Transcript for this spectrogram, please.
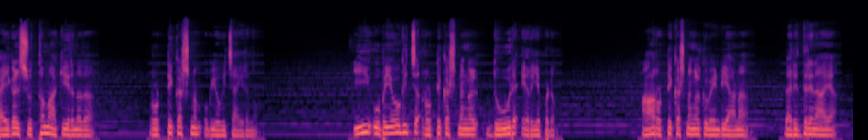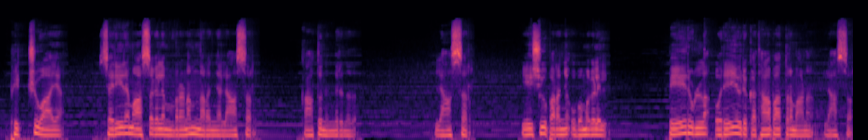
കൈകൾ ശുദ്ധമാക്കിയിരുന്നത് റൊട്ടിക്കഷ്ണം ഉപയോഗിച്ചായിരുന്നു. ഈ ഉപയോഗിച്ച റൊട്ടിക്കഷ്ണങ്ങൾ ദൂരെ എറിയപ്പെടും. ആ റൊട്ടിക്കഷ്ണങ്ങൾക്ക് വേണ്ടിയാണ് ദരിദ്രനായ ഭിക്ഷുവായ ശരീരമാസകലം വ്രണം നിറഞ്ഞ ലാസർ കാത്തുനിന്നിരുന്നത്. ലാസർ. യേശു പറഞ്ഞ ഉപമകളിൽ പേരുള്ള ഒരേയൊരു കഥാപാത്രമാണ് ലാസർ.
